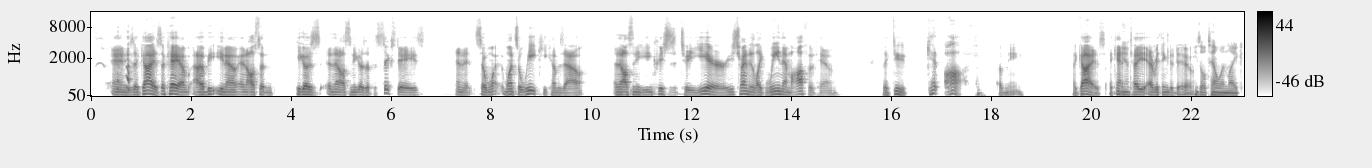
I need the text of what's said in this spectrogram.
and he's like, "Guys, okay, I'm, I'll be," you know, and all of a sudden he goes, and then all of a sudden he goes up to six days, and then so one, once a week he comes out, and then all of a sudden he increases it to a year. He's trying to like wean them off of him. Like, dude, get off of me. Like, guys, I can't Yeah. tell you everything to do. He's all telling like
